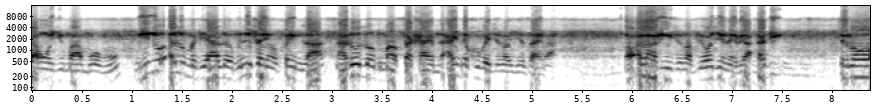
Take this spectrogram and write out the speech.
တောင်းဝန်ယူမှာမဟုတ်ဘူးမင်းတို့အဲ့လိုမတရားလို့မင်းတို့ဆိုင်ကိုပိတ်မလားငါတို့လုပ်သမားဆက်ခိုင်းမလားအဲ့တစ်ခုပဲကျွန်တော်ရင်ဆိုင်ပါနော်အဲ့လားလေးကိုကျွန်တော်ပြောချင်တယ်ဗျအဲ့ဒီကျွန်တော်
